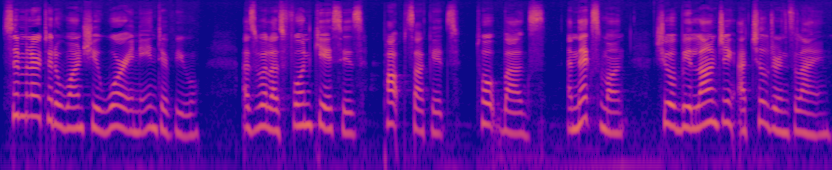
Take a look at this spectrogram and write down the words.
similar to the one she wore in the interview, as well as phone cases, pop sockets, tote bags, and next month she will be launching a children's line.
